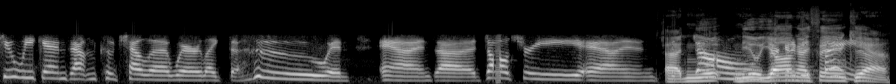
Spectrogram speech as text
two weekends out in Coachella where like the Who and and uh, Daltrey and Uh, Neil Neil Young, I think. playing. Yeah.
